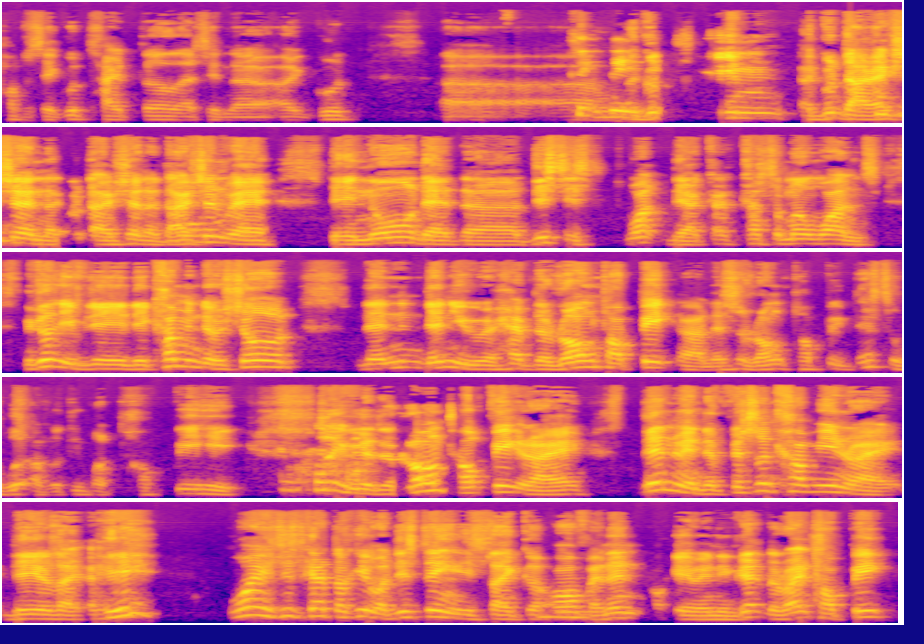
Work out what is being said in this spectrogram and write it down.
how to say good title as in a, a good a good team, a good direction, a good direction, a direction where they know that uh, this is what their customer wants. Because if they, they come into the show, then then you have the wrong topic. Uh, that's the wrong topic. That's the word I'm looking for. Topic. So if you have the wrong topic, right? Then when the person come in, right, they're like, hey, why is this guy talking about this thing? It's like uh, mm-hmm. off, and then okay, when you get the right topic,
